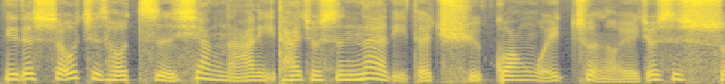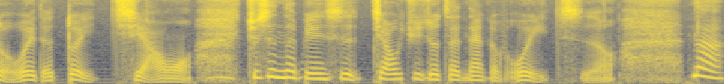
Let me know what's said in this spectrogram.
你的手指头指向哪里，它就是那里的取光为准哦，也就是所谓的对焦哦，就是那边是焦距就在那个位置哦。那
